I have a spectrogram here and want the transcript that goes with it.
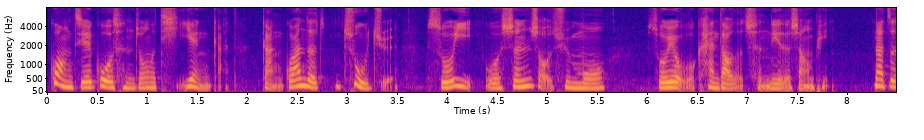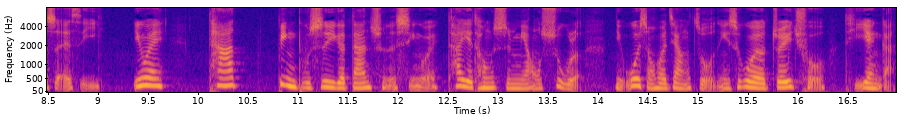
逛街过程中的体验感、感官的触觉，所以我伸手去摸所有我看到的陈列的商品，那这是 S 一，因为它并不是一个单纯的行为，它也同时描述了你为什么会这样做，你是为了追求体验感、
